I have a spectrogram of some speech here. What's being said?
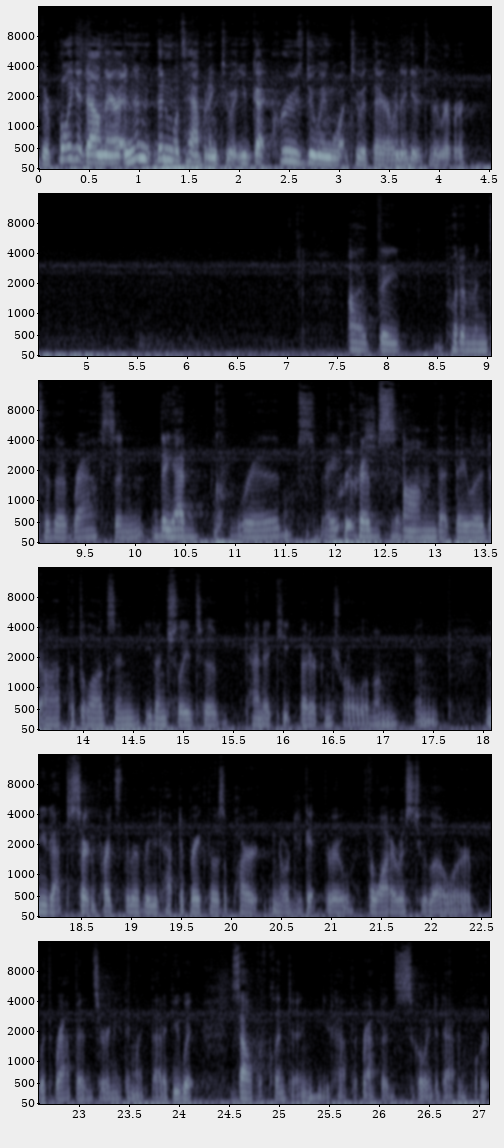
they're pulling it down there, and then then what's happening to it? You've got crews doing what to it there when they get it to the river. Uh, they put them into the rafts, and they had cribs, right? Cribs, right. um, that they would uh, put the logs in eventually to kind of keep better control of them. And when you got to certain parts of the river, you'd have to break those apart in order to get through if the water was too low or with rapids or anything like that. If you went south of Clinton, you'd have the rapids going to Davenport.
